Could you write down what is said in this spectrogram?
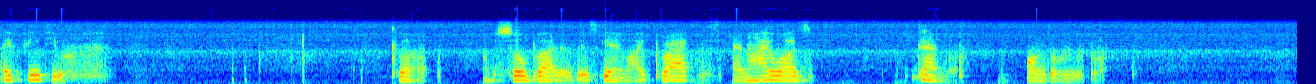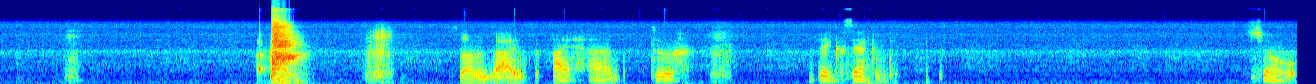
I feed you. God, I'm so bad at this game. I practice and I was 10th on the leaderboard. Sorry guys, I had to take a second. So,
